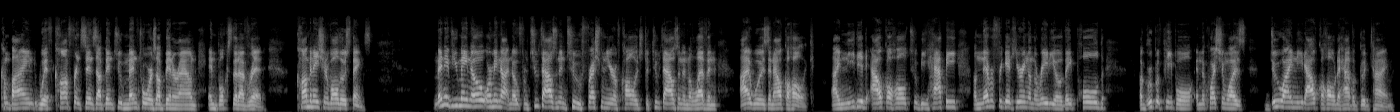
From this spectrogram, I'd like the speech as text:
combined with conferences I've been to, mentors I've been around, and books that I've read. Combination of all those things. Many of you may know or may not know from 2002, freshman year of college, to 2011, I was an alcoholic. I needed alcohol to be happy. I'll never forget hearing on the radio, they pulled a group of people, and the question was, Do I need alcohol to have a good time?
